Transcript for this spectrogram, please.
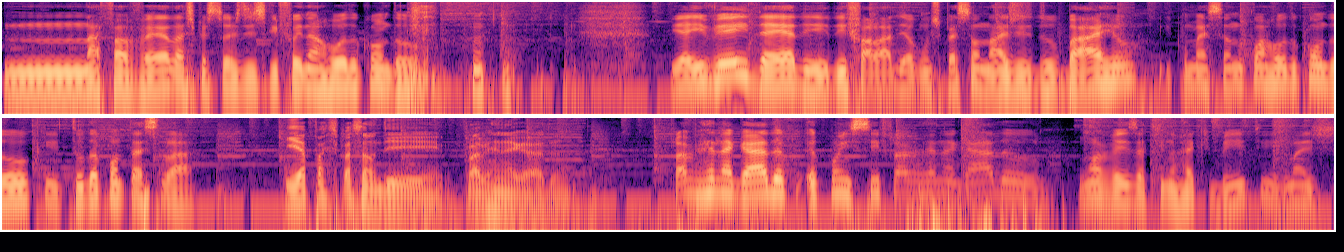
na favela, as pessoas dizem que foi na Rua do Condor. e aí veio a ideia de, de falar de alguns personagens do bairro e começando com a Rua do Condor, que tudo acontece lá. E a participação de Flávio Renegado? Flávio Renegado, eu- conheci Flávio Renegado uma vez aqui no Hackbeat, mas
